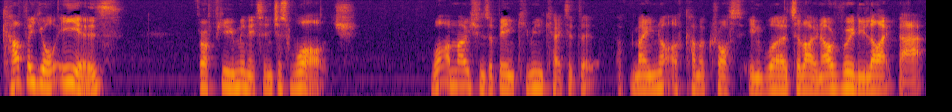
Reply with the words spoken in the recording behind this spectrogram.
cover your ears for a few minutes and just watch what emotions are being communicated that may not have come across in words alone. I really like that.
